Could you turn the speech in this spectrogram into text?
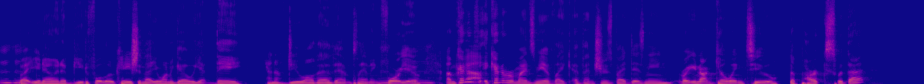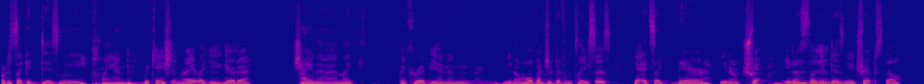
Mhm. but you know in a beautiful location that you want to go yet they kind of do all the event planning for you um kind Yeah. of it kind of reminds me of like adventures by disney right? you're not going to the parks with that but it's like a disney planned vacation right like you go Mhm. to china and like the caribbean and you know a whole bunch of different places yeah it's like their you know trip you know it's like a Mhm. disney trip still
